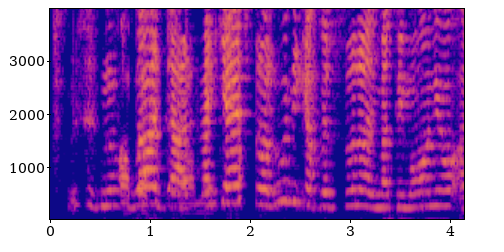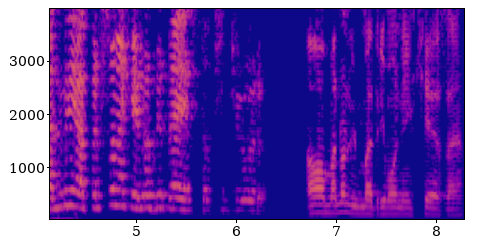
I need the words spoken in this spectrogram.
No, Ah, guarda, facciamo. hai chiesto all'unica persona del matrimonio, all'unica persona che lo detesta, ti giuro. No, ma non il matrimonio in chiesa, eh.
